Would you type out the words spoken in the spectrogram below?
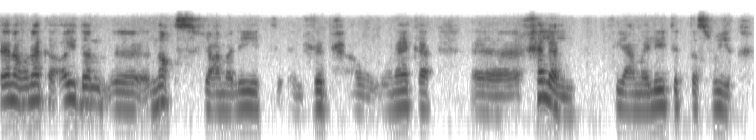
كان هناك أيضا نقص في عملية الربح أو هناك خلل في عملية التسويق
